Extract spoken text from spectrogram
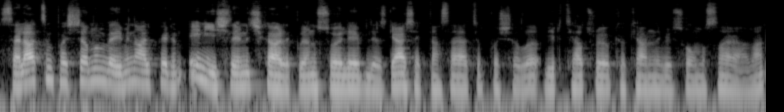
Selahattin Paşa'nın ve Emin Alper'in en iyi işlerini çıkardıklarını söyleyebiliriz. Gerçekten Selahattin Paşalı bir tiyatro kökenli birisi olmasına rağmen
